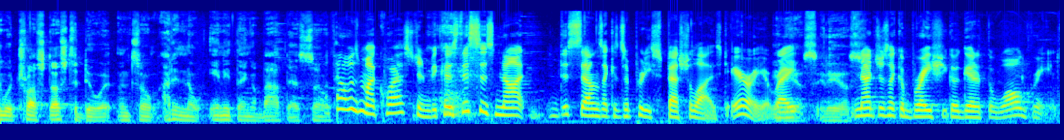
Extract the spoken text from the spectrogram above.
would trust us to do it. And so I didn't know anything about that. So That was my question because this is not. This sounds like it's a pretty specialized area, right? is, it is. Not just like a brace you go get at the Walgreens,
